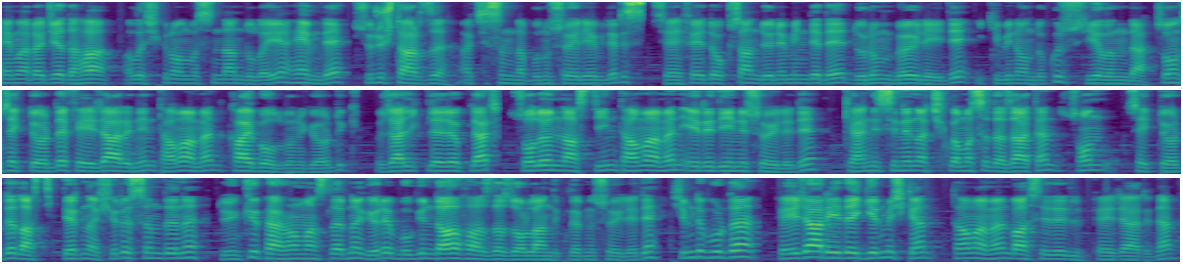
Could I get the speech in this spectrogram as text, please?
Hem araca daha alışkın olmasından dolayı hem de sürüş tarzı açısından bunu söyleyebiliriz. SF90 döneminde de durum böyleydi 2019 yılında. Son sektörde Ferrari'nin tamamen kaybolduğunu gördük. Özellikle Leclerc sol ön lastiğin tamamen eridiğini söyledi. Kendisinin açıklaması da zaten son sektörde lastiklerin aşırı ısındığını, dünkü performanslarına göre bugün daha fazla zorlandıklarını söyledi. Şimdi burada Ferrari'ye de girmişken tamamen bahsedelim Ferrari'den.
